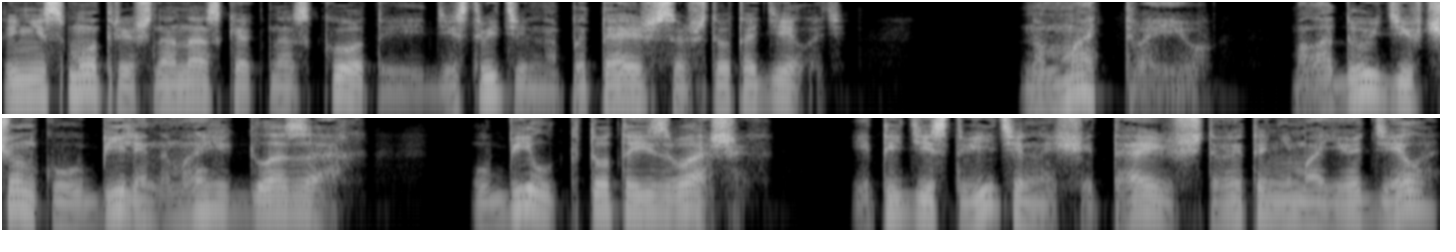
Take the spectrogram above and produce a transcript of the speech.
Ты не смотришь на нас, как на скот, и действительно пытаешься что-то делать. Но, мать твою, молодую девчонку убили на моих глазах. Убил кто-то из ваших. И ты действительно считаешь, что это не мое дело?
